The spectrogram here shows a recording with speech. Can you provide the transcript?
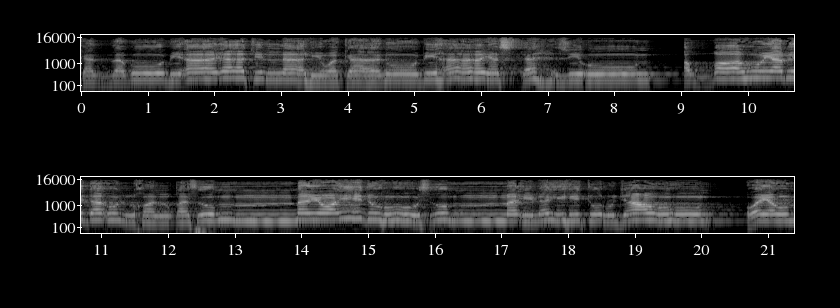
كذبوا بآيات الله وكانوا بها يستهزئون. الله يبدأ الخلق ثم يعيده ثم إليه ترجعون. ويوم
